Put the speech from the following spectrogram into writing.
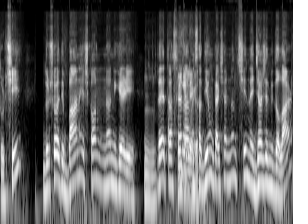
Turqi, ndryshohet IBAN-i shkon në Nigeri. Mm -hmm. Dhe transferi me sa di unë ka qenë 960 mijë dollar.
